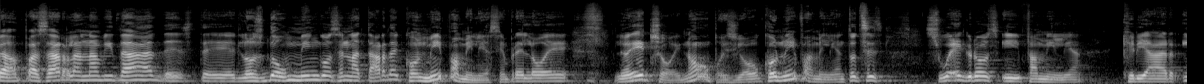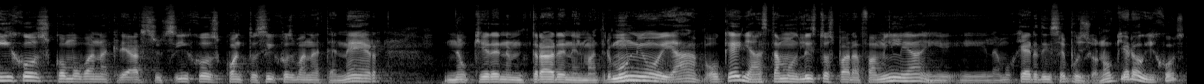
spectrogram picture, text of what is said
a pasar la Navidad este, los domingos en la tarde con mi familia, siempre lo he, lo he hecho, ¿no? Pues yo con mi familia. Entonces, suegros y familia, criar hijos, cómo van a criar sus hijos, cuántos hijos van a tener no quieren entrar en el matrimonio y ya, ah, ok, ya estamos listos para familia y, la mujer dice, pues yo no quiero hijos.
